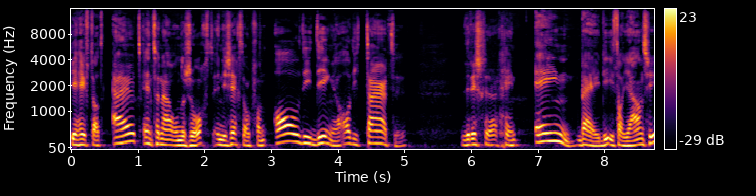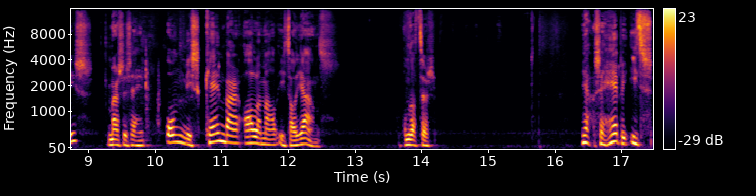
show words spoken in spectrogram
Die heeft dat uit en daarna onderzocht. En die zegt ook van al die dingen, al die taarten... er is er geen één bij die Italiaans is... maar ze zijn onmiskenbaar allemaal Italiaans. Omdat er ja, ze hebben iets.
